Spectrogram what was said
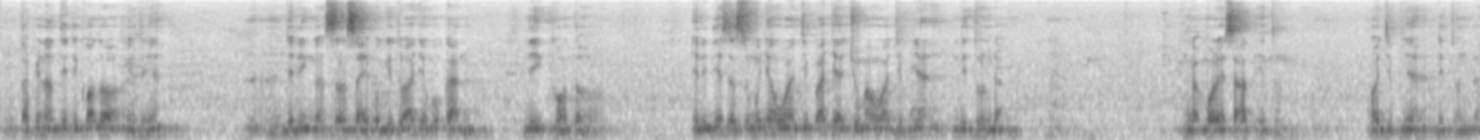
Ya, tapi nanti di kodok gitu ya. Nah, jadi nggak selesai begitu aja bukan. Di kodok. Jadi dia sesungguhnya wajib aja cuma wajibnya ditunda. Nggak boleh saat itu. Wajibnya ditunda.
